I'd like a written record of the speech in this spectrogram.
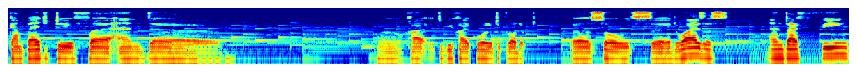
competitive and high, to be high quality product. So it's advisors and I think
